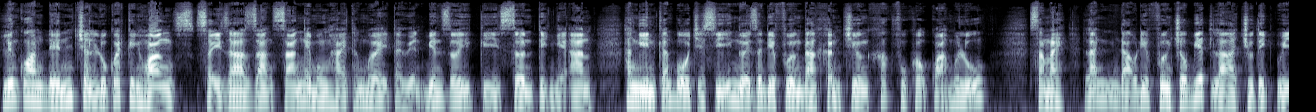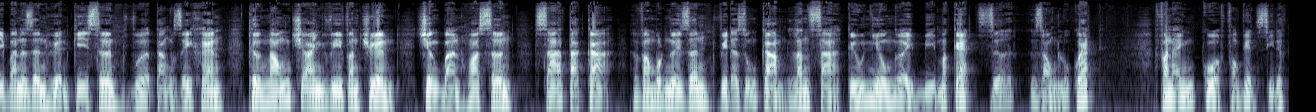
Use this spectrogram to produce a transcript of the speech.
Liên quan đến trận lũ quét kinh hoàng xảy ra dạng sáng ngày 2 tháng 10 tại huyện biên giới Kỳ Sơn, tỉnh Nghệ An, hàng nghìn cán bộ chiến sĩ người dân địa phương đang khẩn trương khắc phục hậu quả mưa lũ. Sáng nay, lãnh đạo địa phương cho biết là Chủ tịch Ủy ban nhân dân huyện Kỳ Sơn vừa tặng giấy khen thưởng nóng cho anh Vi Văn Truyền, trưởng bản Hòa Sơn, xã Tà Cạ và một người dân vì đã dũng cảm lăn xả cứu nhiều người bị mắc kẹt giữa dòng lũ quét. Phản ánh của phóng viên Sĩ Đức.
